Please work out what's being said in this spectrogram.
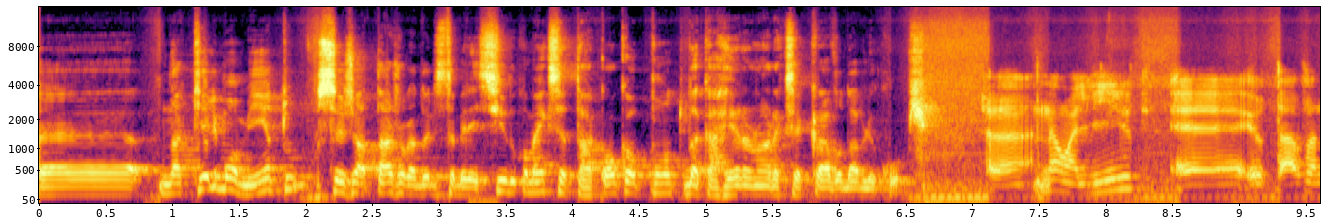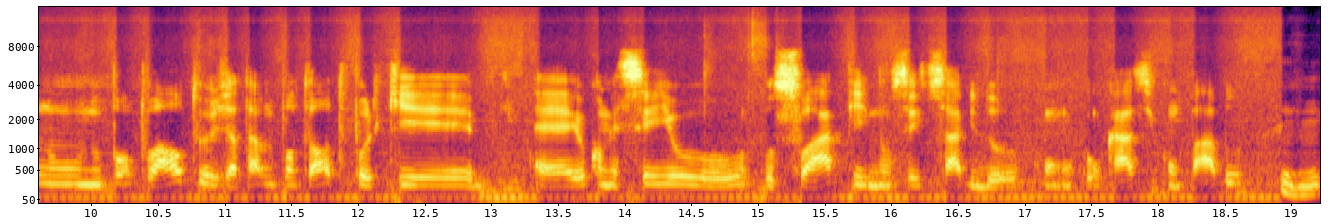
É, naquele momento, você já está jogador estabelecido, como é que você está? Qual que é o ponto da carreira na hora que você crava o W Cup? Uh, não, ali é, eu estava no, no, ponto alto, já estava no ponto alto porque é, eu comecei o, o swap, não sei se sabe, do, com, com o Cássio e com o Pablo, uhum.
